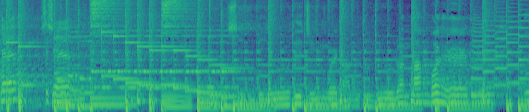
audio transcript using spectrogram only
OK，谢谢。心里有你情话，甘只有乱放袂离。温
